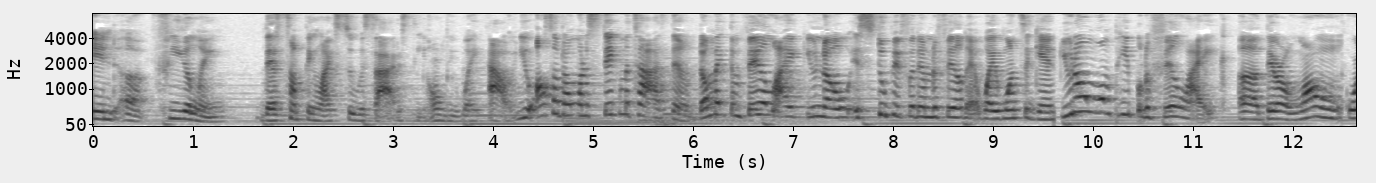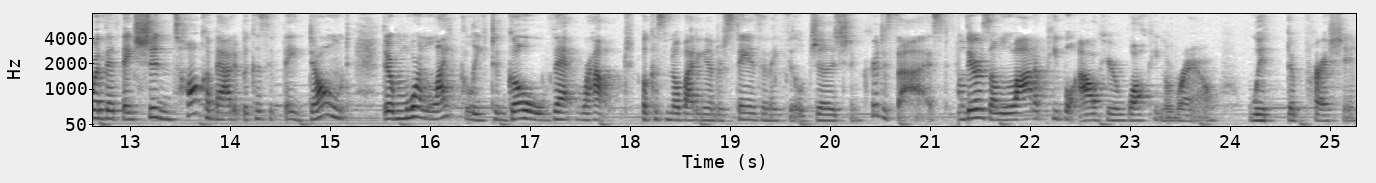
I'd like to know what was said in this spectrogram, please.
end up feeling that something like suicide is the only way out. You also don't want to stigmatize them. Don't make them feel like, you know, it's stupid for them to feel that way. Once again, you don't want people to feel like uh, they're alone or that they shouldn't talk about it because if they don't, they're more likely to go that route because nobody understands and they feel judged and criticized. There's a lot of people out here walking around with depression.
